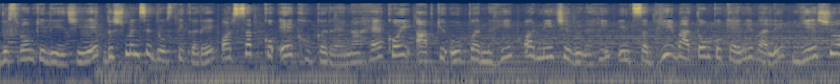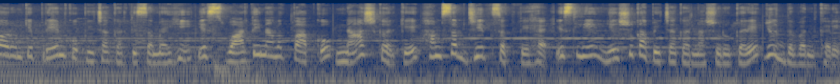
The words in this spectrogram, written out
दूसरों के लिए जिए, दुश्मन से दोस्ती करे और सबको एक होकर रहना है। कोई आपके ऊपर नहीं और नीचे भी नहीं। इन सभी बातों को कहने वाले यीशु और उनके प्रेम को पीछा करते समय ही ये स्वार्थी नामक पाप को नाश करके हम सब जीत सकते हैं। इसलिए यीशु का पीछा करना शुरू करे युद्ध बंद करें।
